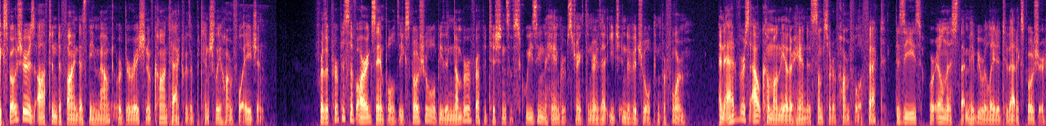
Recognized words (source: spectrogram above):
Exposure is often defined as the amount or duration of contact with a potentially harmful agent. For the purpose of our example, the exposure will be the number of repetitions of squeezing the hand grip strengthener that each individual can perform. An adverse outcome, on the other hand, is some sort of harmful effect, disease, or illness that may be related to that exposure.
